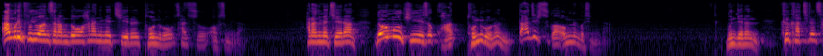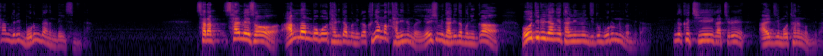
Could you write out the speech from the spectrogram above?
아무리 부유한 사람도 하나님의 지혜를 돈으로 살 수 없습니다. 하나님의 지혜란 너무 귀해서 과- 돈으로는 따질 수가 없는 것입니다. 문제는 그 가치를 사람들이 모른다는 데 있습니다. 사람 삶에서 앞만 보고 달리다 보니까 그냥 막 달리는 거예요. 열심히 달리다 보니까 어디를 향해 달리는지도 모르는 겁니다. 그러니까 그 지혜의 가치를 알지 못하는 겁니다.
